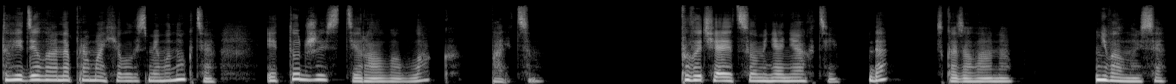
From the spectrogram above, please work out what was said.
То и дело она промахивалась мимо ногтя и тут же стирала лак пальцем. «Получается, у меня не ахти, да?» — сказала она. «Не волнуйся,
